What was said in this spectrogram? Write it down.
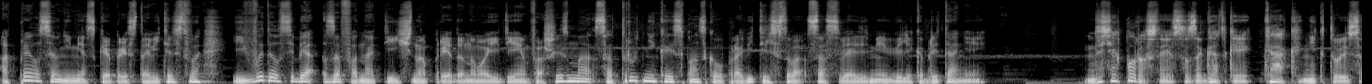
отправился в немецкое представительство и выдал себя за фанатично преданного идеям фашизма сотрудника испанского правительства со связями в Великобритании – до сих пор остается загадкой, как никто из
